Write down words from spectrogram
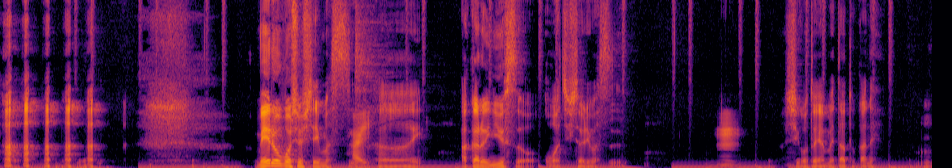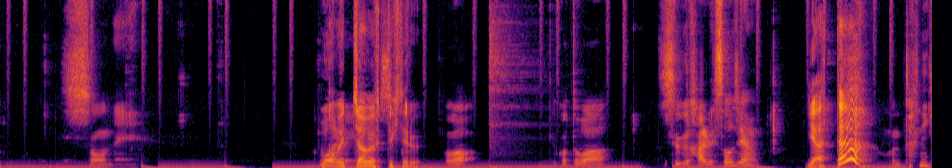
ー。メールを募集しています。はいーい明るいニュースをお待ちしております。うん。仕事辞めたとかね。そうね。うわ、めっちゃ雨降ってきてる。わ、ってことは、すぐ晴れそうじゃん。やった本当に？っ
